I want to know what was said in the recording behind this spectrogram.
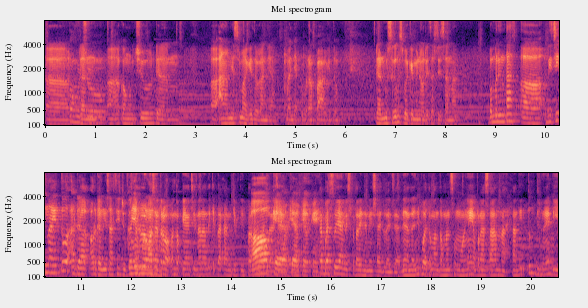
uh, Konghucu. dan uh, Konghucu dan uh, animisme gitu kan ya banyak beberapa gitu dan muslim sebagai minoritas di sana pemerintah uh, di Cina itu ada organisasi juga Tunggu yang dulu Mas Edro, untuk yang Cina nanti kita akan keep di part Oh, oke, oke, ya. oke, oke. Kita bahas dulu yang di seputar Indonesia dulu aja. Dan ini buat teman-teman semuanya yang penasaran, nah nanti itu sebenarnya di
